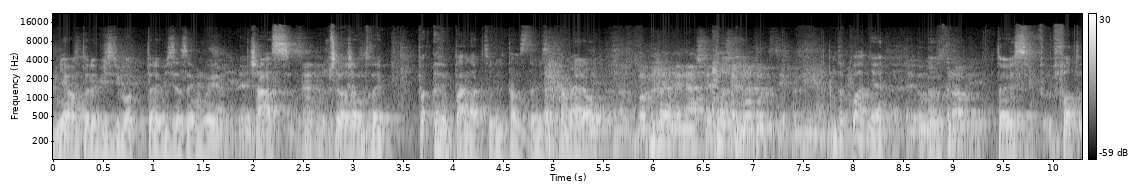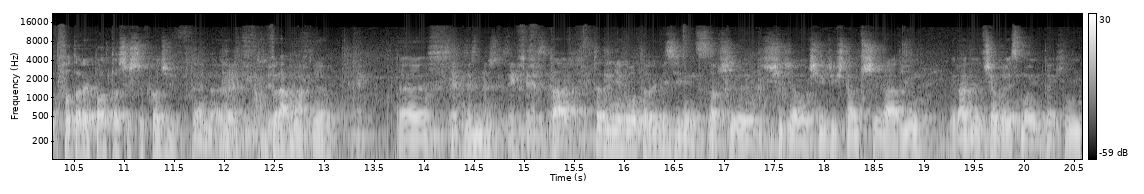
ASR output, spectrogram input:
Nie mam telewizji, bo telewizja zajmuje czas. Przepraszam tutaj pa- pana, który tam stoi za kamerą. No, pomijamy nasze, nasze produkcje, pomijamy. Dokładnie. To jest fot, fotoreportaż, jeszcze wchodzi w ten, e, w ramach, nie? E, naszych zainteresowań. Tak, wtedy nie było telewizji, więc zawsze siedziało się gdzieś tam przy radiu. Radio ciągle jest moim takim,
